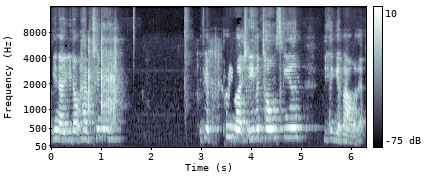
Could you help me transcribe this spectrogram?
you know you don't have too many if you have pretty much even tone skin you can get by with it.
